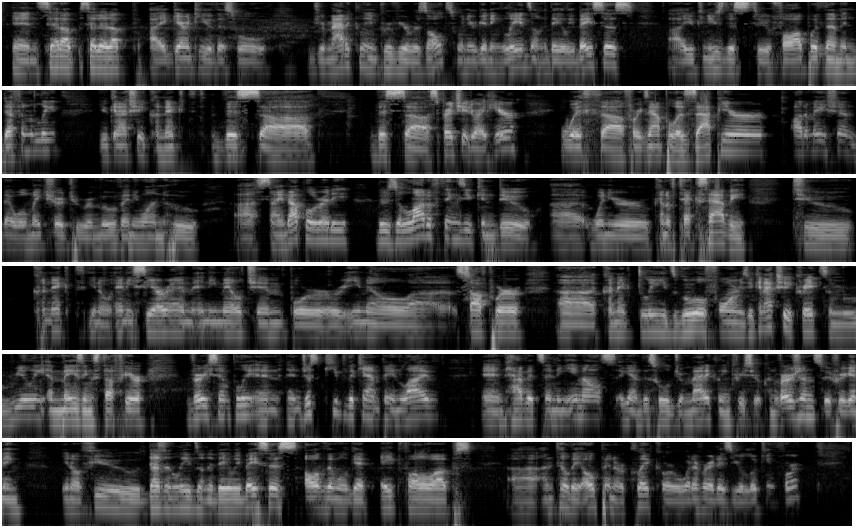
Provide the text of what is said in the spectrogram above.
and set up, set it up. I guarantee you this will dramatically improve your results when you're getting leads on a daily basis. Uh, you can use this to follow up with them indefinitely you can actually connect this uh, this uh, spreadsheet right here with, uh, for example, a Zapier automation that will make sure to remove anyone who uh, signed up already. There's a lot of things you can do uh, when you're kind of tech savvy to connect, you know, any CRM, any Mailchimp or, or email uh, software, connect leads, Google Forms. You can actually create some really amazing stuff here, very simply, and and just keep the campaign live and have it sending emails. Again, this will dramatically increase your conversion. So if you're getting, you know, a few dozen leads on a daily basis, all of them will get eight follow-ups uh, until they open or click or whatever it is you're looking for.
